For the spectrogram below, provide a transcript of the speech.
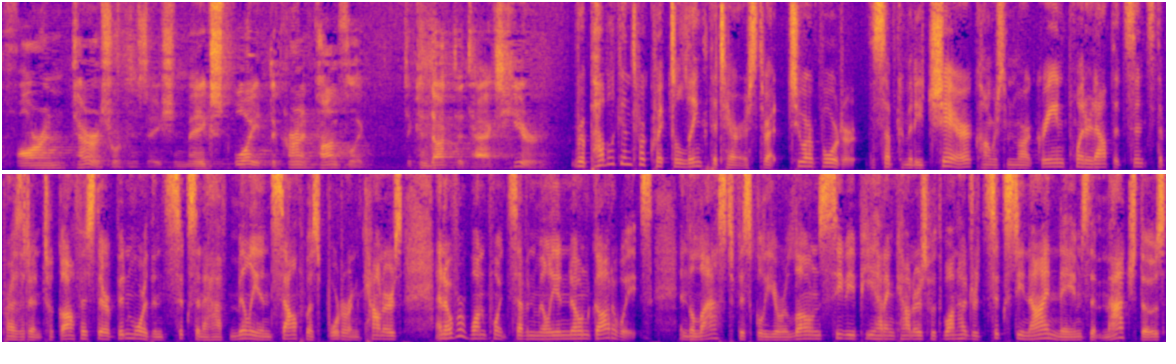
foreign terrorist organization may exploit the current conflict to conduct attacks here Republicans were quick to link the terrorist threat to our border. The subcommittee chair, Congressman Mark Green, pointed out that since the president took office, there have been more than 6.5 million southwest border encounters and over 1.7 million known gotaways. In the last fiscal year alone, CBP had encounters with 169 names that match those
